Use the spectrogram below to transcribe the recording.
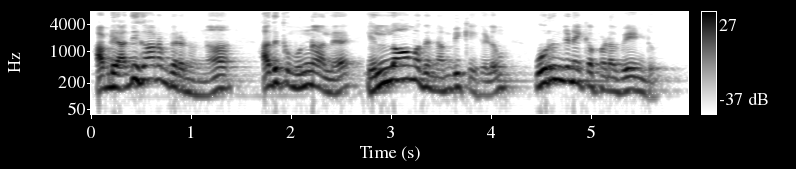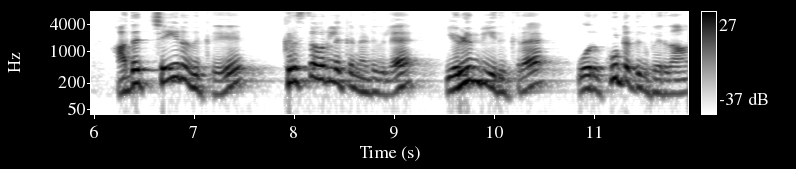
அப்படி அதிகாரம் பெறணும்னா அதுக்கு முன்னால எல்லா மத நம்பிக்கைகளும் ஒருங்கிணைக்கப்பட வேண்டும். அதை செய்கிறதுக்கு கிறிஸ்தவர்களுக்கு நடுவில் எழும்பி இருக்கிற ஒரு கூட்டத்துக்கு பேர் தான்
